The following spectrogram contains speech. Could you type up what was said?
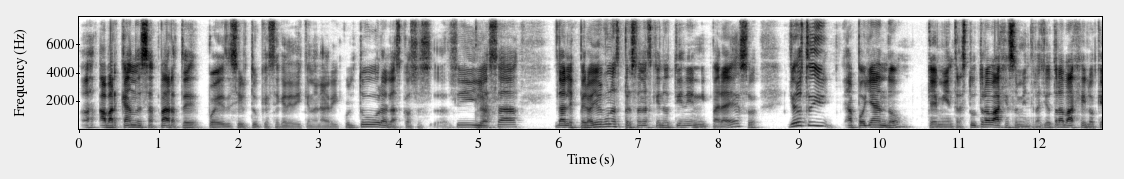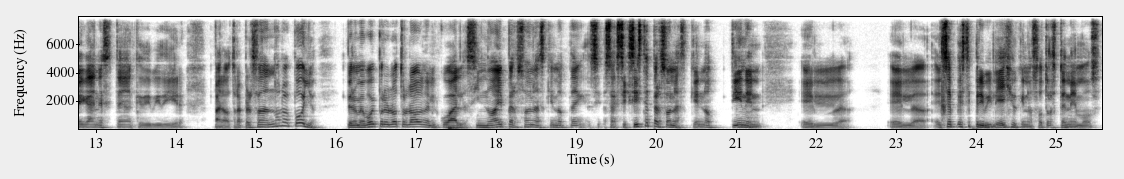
abarcando esa parte, puedes decir tú que se dediquen a la agricultura, las cosas así, Claro. asá. Dale, pero hay algunas personas que no tienen ni para eso. Yo no estoy apoyando que mientras tú trabajes o mientras yo trabaje, lo que ganes se tenga que dividir para otra persona. No lo apoyo. Pero me voy por el otro lado en el cual, si no hay personas que no tengan, o sea, si existe personas que no tienen el, el, ese, este privilegio que nosotros tenemos,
